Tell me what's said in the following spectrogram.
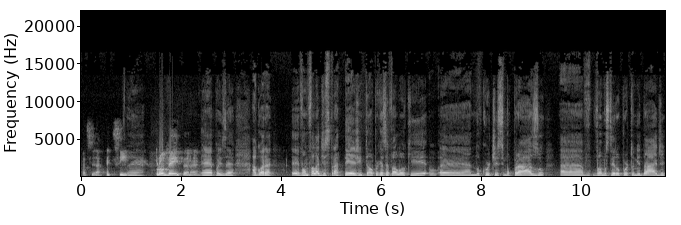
sim, é. aproveita, né? É, pois é. Agora, é, vamos falar de estratégia então, porque você falou que é, no curtíssimo prazo uh, vamos ter oportunidade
